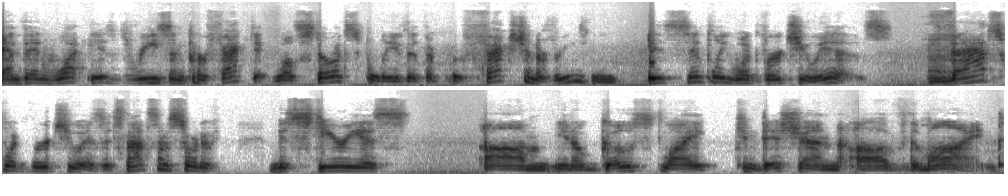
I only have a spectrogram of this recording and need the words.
And then what is reason perfected? Well, Stoics believe that the perfection of reason is simply what virtue is. That's what virtue is. It's not some sort of mysterious, um, you know, ghost like condition of the mind.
